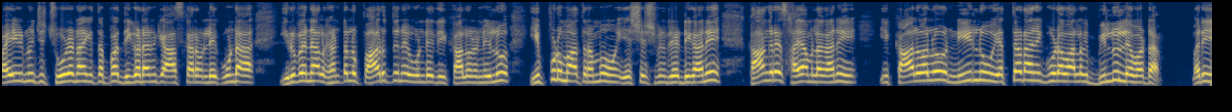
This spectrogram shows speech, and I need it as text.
పై నుంచి చూడడానికి తప్ప దిగడానికి ఆస్కారం లేకుండా ఇరవై నాలుగు గంటలు పారుతూనే ఉండేది ఈ కాలువల నీళ్ళు. ఇప్పుడు మాత్రము యశస్విని రెడ్డి కానీ కాంగ్రెస్ హయాంలో కానీ ఈ కాలువలు నీళ్ళు ఎత్తడానికి కూడా వాళ్ళకి బిల్లులు లేవట. మరి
